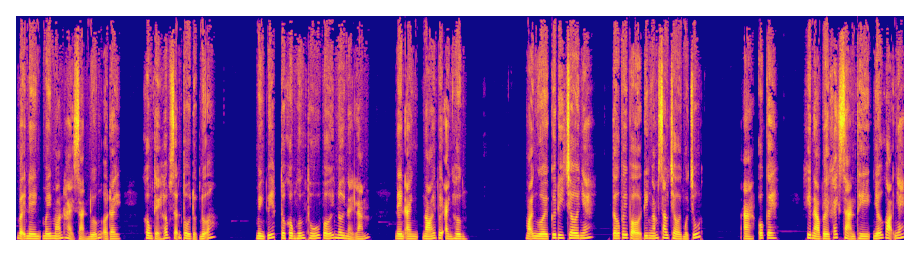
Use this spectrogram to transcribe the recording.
Vậy nên mấy món hải sản nướng ở đây không thể hấp dẫn tôi được nữa. Mình biết tôi không hứng thú với nơi này lắm. Nên anh nói với anh Hưng. Mọi người cứ đi chơi nhé. Tớ với vợ đi ngắm sao trời một chút. À ok. Khi nào về khách sạn thì nhớ gọi nhé.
